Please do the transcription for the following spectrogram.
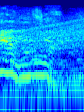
you.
